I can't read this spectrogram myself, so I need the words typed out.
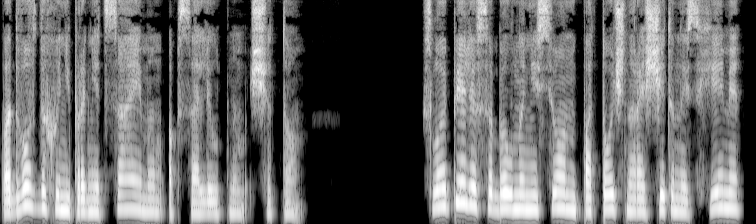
под воздухонепроницаемым абсолютным щитом. Слой Пелеса был нанесен по точно рассчитанной схеме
